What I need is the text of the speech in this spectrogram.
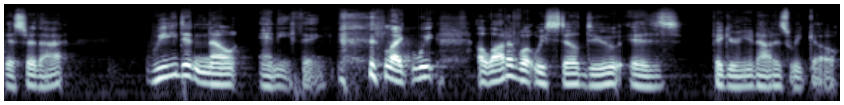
this or that? We didn't know anything. like we a lot of what we still do is figuring it out as we go.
